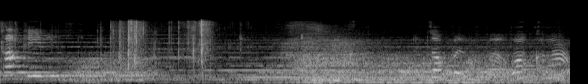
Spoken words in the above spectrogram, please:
Tá Aqui. Open, but won't come out.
